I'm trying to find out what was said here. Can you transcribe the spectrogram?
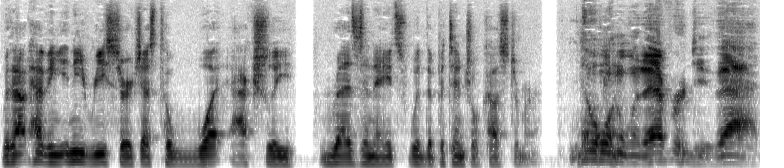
without having any research as to what actually resonates with the potential customer? No one would ever do that.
